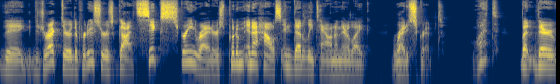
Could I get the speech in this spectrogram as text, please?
the, the director, the producers got six screenwriters, put them in a house in Dudleytown, and they're like, write a script. What? But there,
